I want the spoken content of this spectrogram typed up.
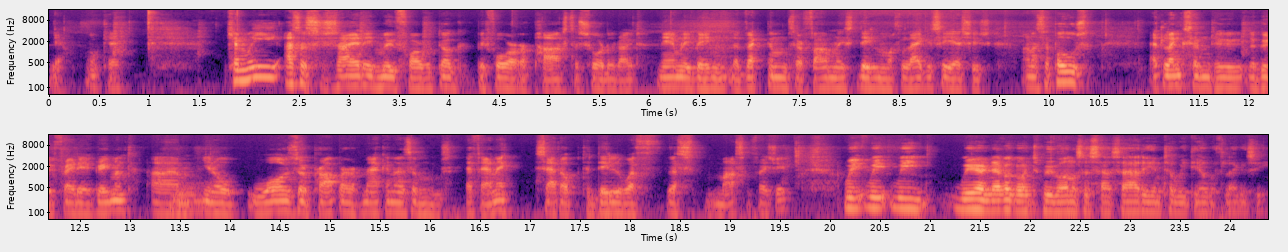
Yeah, okay. Can we, as a society, move forward, Doug, before our past is sorted out? Namely, being the victims, their families, dealing with legacy issues. And I suppose it links into the Good Friday Agreement. Um, mm. You know, was there proper mechanisms, if any, set up to deal with this massive issue? We, we, we, we are never going to move on as a society until we deal with legacy,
